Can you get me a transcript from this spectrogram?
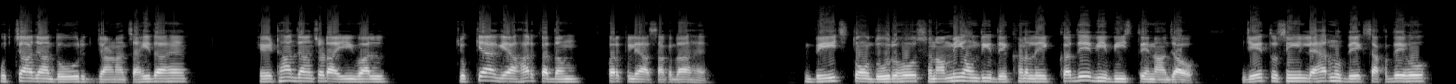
ਉੱਚਾ ਜਾਂ ਦੂਰ ਜਾਣਾ ਚਾਹੀਦਾ ਹੈ। ਹੇਠਾਂ ਜਾਂ ਚੜ੍ਹਾਈ ਵੱਲ ਚੁੱਕਿਆ ਗਿਆ ਹਰ ਕਦਮ ਫ਼ਰਕ ਲਿਆ ਸਕਦਾ ਹੈ। ਬੀਚ ਤੋਂ ਦੂਰ ਹੋ ਸੁਨਾਮੀ ਆਉਂਦੀ ਦੇਖਣ ਲਈ ਕਦੇ ਵੀ ਬੀਚ ਤੇ ਨਾ ਜਾਓ। ਜੇ ਤੁਸੀਂ ਲਹਿਰ ਨੂੰ ਦੇਖ ਸਕਦੇ ਹੋ,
